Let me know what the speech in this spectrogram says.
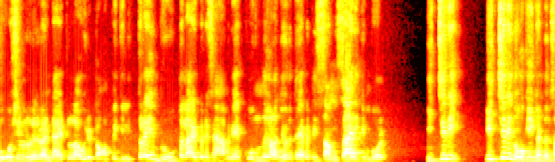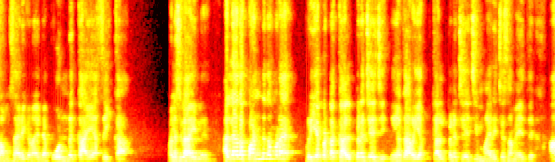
സോഷ്യൽ റിലവന്റ് ആയിട്ടുള്ള ഒരു ടോപ്പിക്കിൽ ഇത്രയും ബ്രൂട്ടൽ ആയിട്ട് ഒരു ഫാമിലിയെ കൊന്നു കളഞ്ഞ ഒരുത്തിനെ പറ്റി സംസാരിക്കുമ്പോൾ ഇച്ചിരി ഇച്ചിരി നോക്കിയും കണ്ടും സംസാരിക്കണം എന്റെ പൊണ്ണ് കയസിക്ക. മനസ്സിലായില്ലേ? അല്ലാതെ പണ്ട് നമ്മുടെ പ്രിയപ്പെട്ട കൽപ്പന ചേച്ചി നിങ്ങൾക്ക് അറിയാം കൽപ്പന ചേച്ചി മരിച്ച സമയത്ത് ആ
